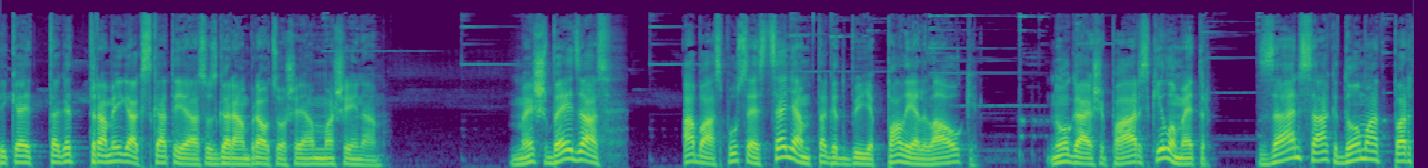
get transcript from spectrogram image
Tikai tagad tramīgāk skatījās uz garām braucošajām mašīnām. Mežs beidzās, abās pusēs ceļam tagad bija palieli lauki. Nogājuši pāris kilometru, zēni sāka domāt par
